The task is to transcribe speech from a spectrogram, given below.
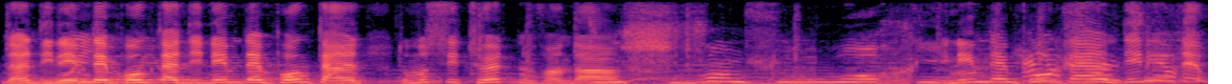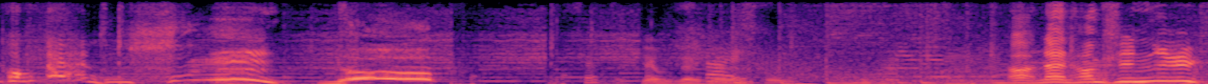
Nein, die Ui, nehmen den ui, Punkt ui. ein, die nehmen den Punkt ein. Du musst sie töten von da. Die nehmen den Punkt ein, die nehmen den Punkt ein. Nope. Die haben gleich einen Punkt. Ah, nein, haben sie nicht.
